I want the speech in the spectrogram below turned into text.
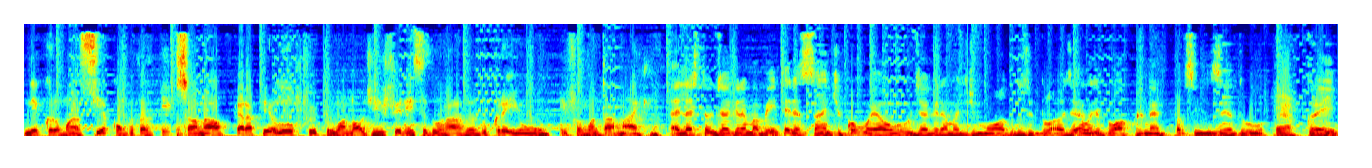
necromancia computacional, o cara apelou, foi pro manual de referência do hardware do Cray 1 e foi montar a máquina. Aliás, tem um diagrama bem interessante, como é o diagrama de módulos e blocos. O diagrama de blocos, né? Por assim dizer, do É. Cray.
